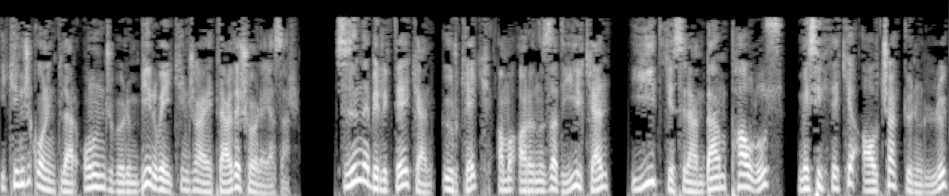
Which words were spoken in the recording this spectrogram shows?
2. Korintiler 10. bölüm 1 ve 2. ayetlerde şöyle yazar. Sizinle birlikteyken ürkek ama aranızda değilken yiğit kesilen ben Pavlus Mesih'teki alçak gönüllülük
